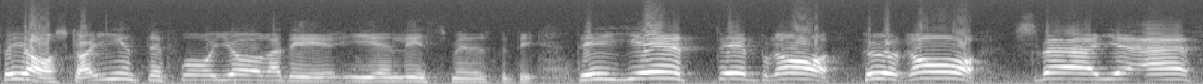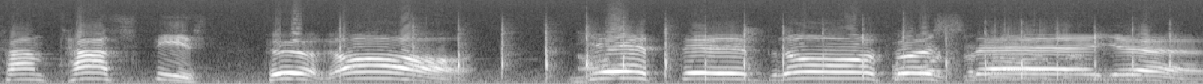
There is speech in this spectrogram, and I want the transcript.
för jag ska inte få göra det i en livsmedelsbutik. Det är jättebra! Hurra! Sverige är fantastiskt! Hurra! Jättebra för Sverige!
